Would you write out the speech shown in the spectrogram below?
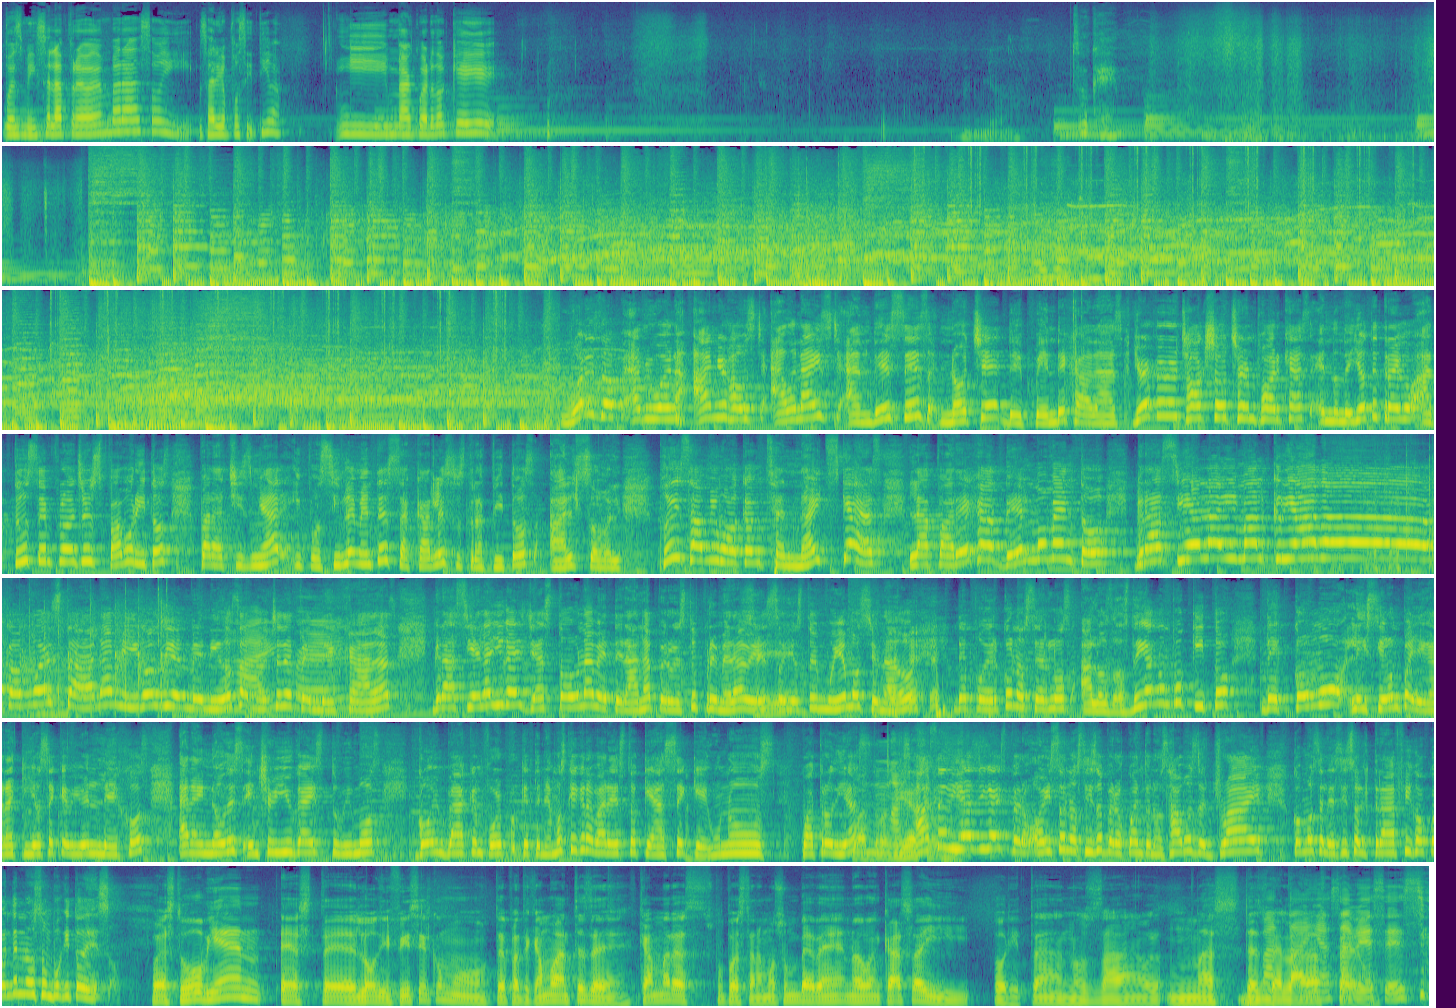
Pues me hice la prueba de embarazo y salió positiva. Y me acuerdo que It's okay. What is up, everyone? I'm your host, Alanized, and this is Noche de Pendejadas, your favorite talk show turned podcast, en donde yo te traigo a tus influencers favoritos para chismear y posiblemente sacarles sus trapitos al sol. Please help me welcome tonight's guest, la pareja del momento, Graciela y Malcriado. ¿Cómo están, amigos? Bienvenidos a Noche de. Pendejadas. Graciela, you guys, ya es toda una veterana, pero es tu primera vez. Sí. so yo estoy muy emocionado de poder conocerlos a los dos. Digan un poquito de cómo le hicieron para llegar aquí. Yo sé que viven lejos. And I know this interview, you guys, tuvimos going back and forth porque teníamos que grabar esto que hace que unos cuatro días. Cuatro días. Hace sí. días, you guys, pero hoy se nos hizo, pero cuéntanos, how was the drive? ¿Cómo se les hizo el tráfico? Cuéntenos un poquito de eso. Pues estuvo bien. Este, lo difícil, como te platicamos antes de cámaras, pues tenemos un bebé nuevo en casa y ahorita nos da unas desveladas. batallas a pero- veces.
